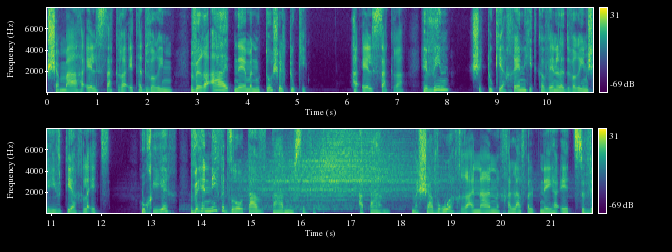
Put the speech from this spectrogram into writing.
שמע האל סקרא את הדברים, וראה את נאמנותו של תוכי. האל סקרא הבין שתוכי אכן התכוון לדברים שהבטיח לעץ. הוא חייך והניף את זרועותיו פעם נוספת. הפעם משב רוח רענן חלף על פני העץ ו...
